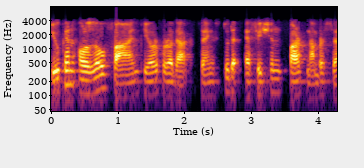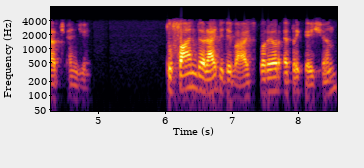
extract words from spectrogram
You can also find your product thanks to the efficient part number search engine. To find the right device for your application,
